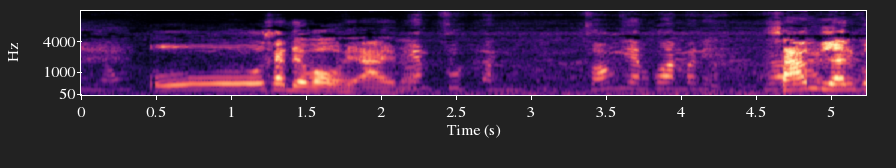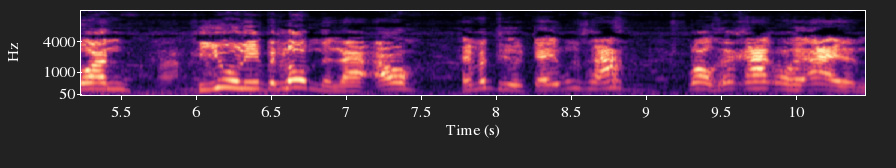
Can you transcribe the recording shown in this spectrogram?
เหนียว โอ้ยแค่เดี๋ยวบอกให้อายแม่เนาะนสุดอันสองเดือนก่อนป่ะนี่สามเดือนก่อนสามเดือนที่ยูรีเป็นล่มนั่นแหละเอาให้มันถือไกลมึงซะบอกคักๆบอกให้อายนั่น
